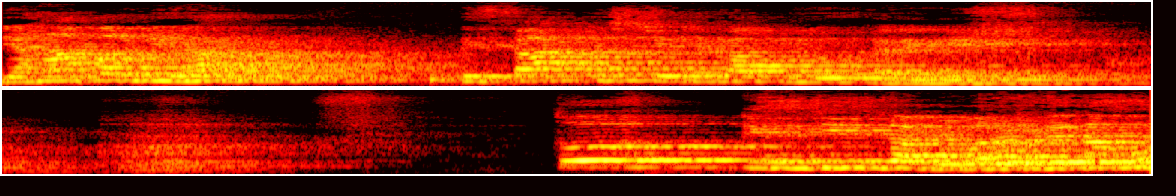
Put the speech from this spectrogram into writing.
यहाँ पर भी हम इसका इस चिन्ह का प्रयोग करेंगे तो किसी चीज़ का विवरण देना हो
